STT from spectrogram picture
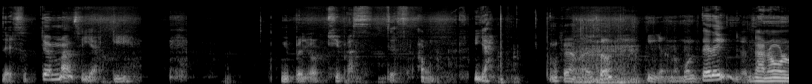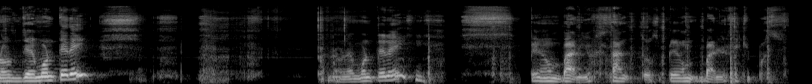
de esos temas. Y aquí mi periodo chivas de y ya de eso y ganó Monterrey ganó los de Monterrey. Ganó de Monterrey pero varios santos pero varios equipos.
